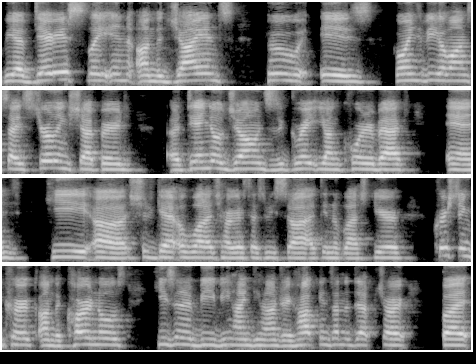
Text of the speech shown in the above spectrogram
We have Darius Slayton on the Giants, who is going to be alongside Sterling Shepard. Uh, Daniel Jones is a great young quarterback, and he uh, should get a lot of targets as we saw at the end of last year. Christian Kirk on the Cardinals. He's going to be behind DeAndre Hopkins on the depth chart, but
